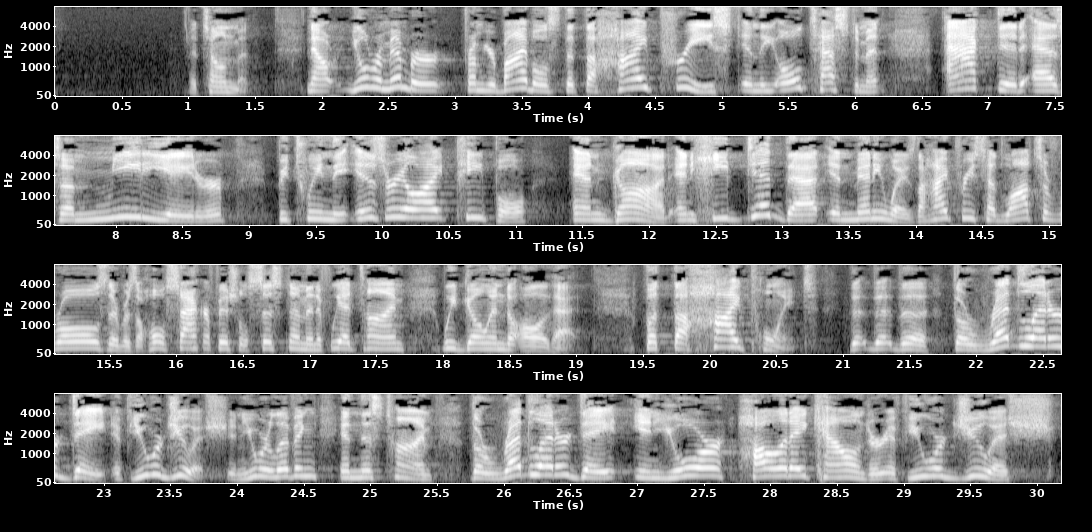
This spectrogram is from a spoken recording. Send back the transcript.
Atonement. Now, you'll remember from your Bibles that the high priest in the Old Testament acted as a mediator between the Israelite people and God. And he did that in many ways. The high priest had lots of roles. There was a whole sacrificial system. And if we had time, we'd go into all of that. But the high point, the, the, the, the red letter date, if you were Jewish and you were living in this time, the red letter date in your holiday calendar, if you were Jewish,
